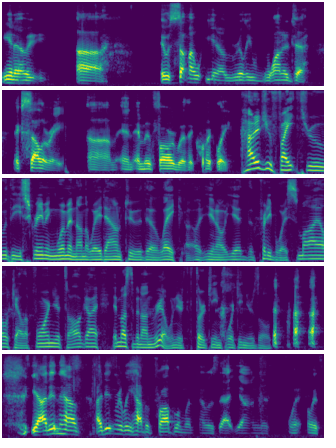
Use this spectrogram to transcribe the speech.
you know uh it was something i you know really wanted to accelerate um, and, and move forward with it quickly. How did you fight through the screaming women on the way down to the lake? Uh, you know, you had the pretty boy smile, California, tall guy. It must have been unreal when you're 13, 14 years old. yeah, I didn't have, I didn't really have a problem when I was that young with with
